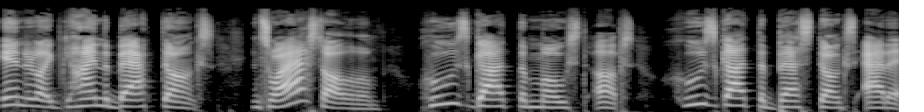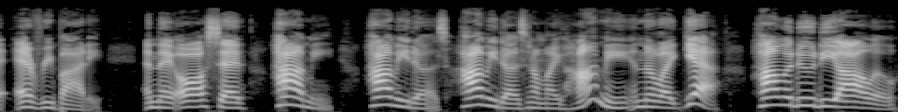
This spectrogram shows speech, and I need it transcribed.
into, like, behind the back dunks. And so I asked all of them, who's got the most ups? Who's got the best dunks out of everybody? And they all said, Hami. Hami does. Hami does. And I'm like, Hami? And they're like, yeah, Hamidou Diallo.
